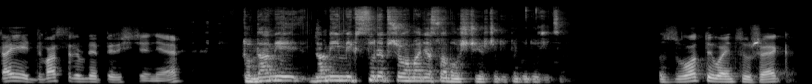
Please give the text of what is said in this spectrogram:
daję jej dwa srebrne pierścienie, To dam jej, dam jej miksturę przełamania słabości jeszcze do tego dorzucę. złoty łańcuszek,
